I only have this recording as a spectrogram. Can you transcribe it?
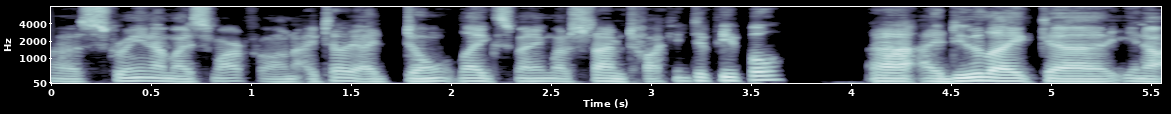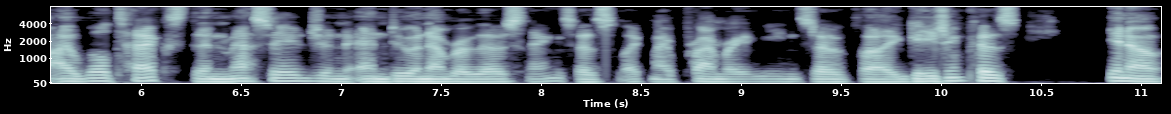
uh, screen on my smartphone. I tell you, I don't like spending much time talking to people. Uh, I do like, uh, you know, I will text and message and, and do a number of those things as like my primary means of uh, engaging because, you know,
